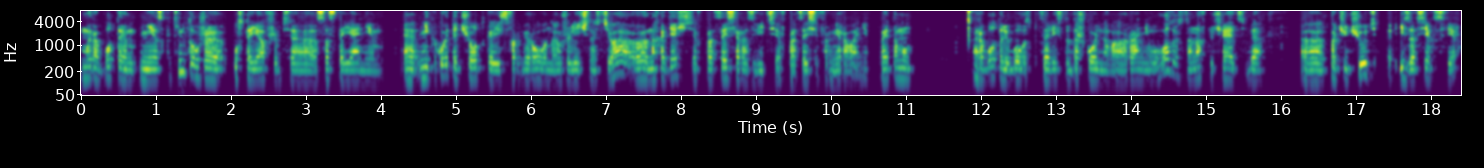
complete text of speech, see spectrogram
мы работаем не с каким-то уже устоявшимся состоянием не какой-то четкой сформированной уже личностью, а э, находящейся в процессе развития, в процессе формирования. Поэтому работа любого специалиста дошкольного раннего возраста, она включает в себя э, по чуть-чуть изо всех сфер.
